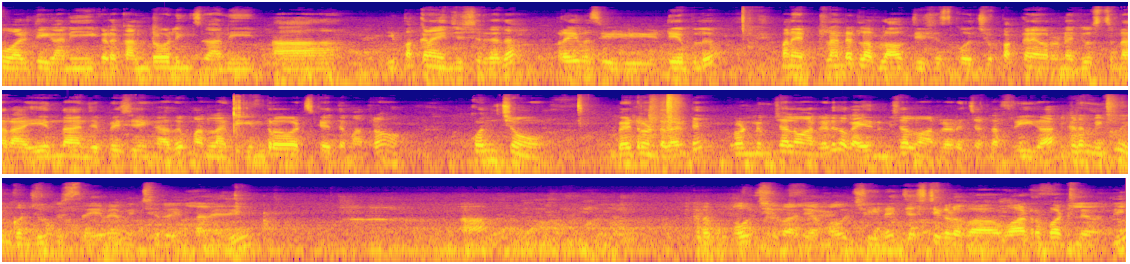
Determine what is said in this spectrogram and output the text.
క్వాలిటీ కానీ ఇక్కడ కంట్రోలింగ్స్ కానీ ఈ పక్కన ఏం చేశారు కదా ప్రైవసీ టేబుల్. మనం ఎట్లా అంటే అట్లా బ్లాక్ చేసేసుకోవచ్చు. పక్కన ఎవరైనా చూస్తున్నారా ఏందా అని చెప్పేసి ఏం కాదు. మన లాంటి ఇంట్రోవర్ట్స్కి అయితే మాత్రం కొంచెం బెటర్ ఉంటుంది. అంటే రెండు నిమిషాలు మాట్లాడేది ఒక ఐదు నిమిషాలు మాట్లాడచ్చు అట్లా ఫ్రీగా. ఇక్కడ మీకు ఇంకోటి చూపిస్తుంది. ఏమేమి ఇచ్చారు ఇట్లా అనేది? ఇక్కడ పౌచ్ ఇవ్వాలి. ఆ పౌచ్ ఇదే. జస్ట్ ఇక్కడ ఒక వాటర్ బాటిల్ ఉంది.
